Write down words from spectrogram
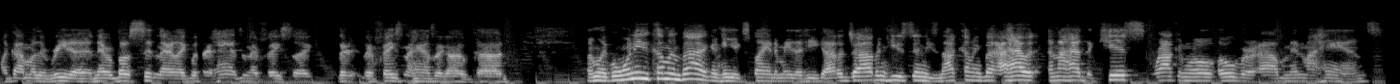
my godmother Rita, and they were both sitting there like with their hands in their face, like their their face in their hands, like oh god. I'm like, well, when are you coming back? And he explained to me that he got a job in Houston. He's not coming back. I have it, and I had the Kiss Rock and Roll Over album in my hands.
